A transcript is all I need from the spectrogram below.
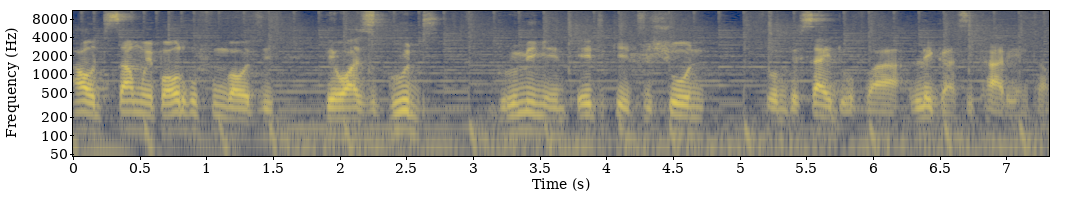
out somewhere pauri kufunga kuti there was good grooming and etiquette shown from the side of uh, legacy car rental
